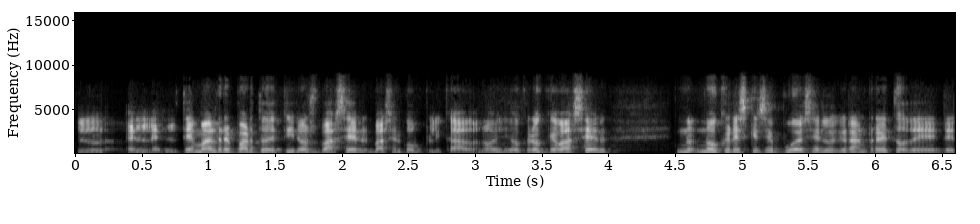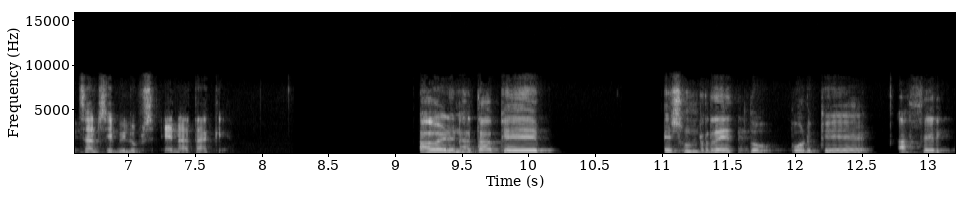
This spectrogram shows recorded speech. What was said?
el, tema del reparto de tiros va a ser, va a ser complicado, ¿no? Yo creo que va a ser. ¿No, crees que ese puede ser el gran reto de, de Chansey Billups en ataque? A ver, en ataque es un reto porque hacer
